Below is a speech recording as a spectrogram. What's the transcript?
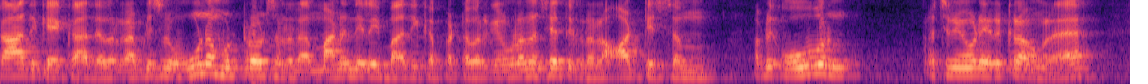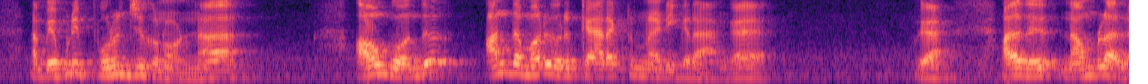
காது கேட்காதவர்கள் அப்படி சொல்லி ஊனமுற்றோன்னு சொல்லல மனநிலை பாதிக்கப்பட்டவர்கள் இவ்வளோலாம் சேர்த்துக்கிறோம்ல ஆட்டிசம் அப்படி ஒவ்வொரு பிரச்சனையோடு இருக்கிறவங்கள நம்ம எப்படி புரிஞ்சுக்கணுன்னா அவங்க வந்து அந்த மாதிரி ஒரு கேரக்டர் நடிக்கிறாங்க. அது நம்மளால் நம்மளால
